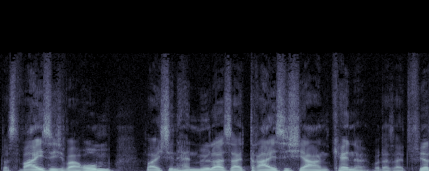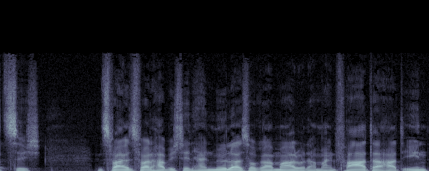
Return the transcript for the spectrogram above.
Das weiß ich warum, weil ich den Herrn Müller seit 30 Jahren kenne oder seit 40. Im Zweifelsfall habe ich den Herrn Müller sogar mal oder mein Vater hat ihn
